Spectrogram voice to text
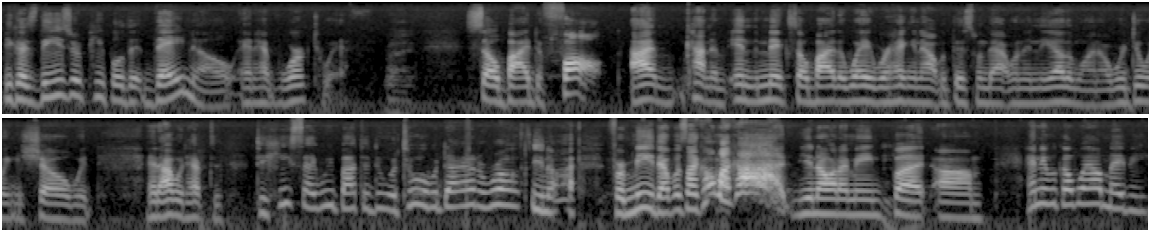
because these are people that they know and have worked with. Right. So by default, I'm kind of in the mix. Oh, by the way, we're hanging out with this one, that one, and the other one, or we're doing a show with, and I would have to did he say we about to do a tour with Diana Ross? You know, I, for me that was like, oh my God, you know what I mean? But um, and he would go, well, maybe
